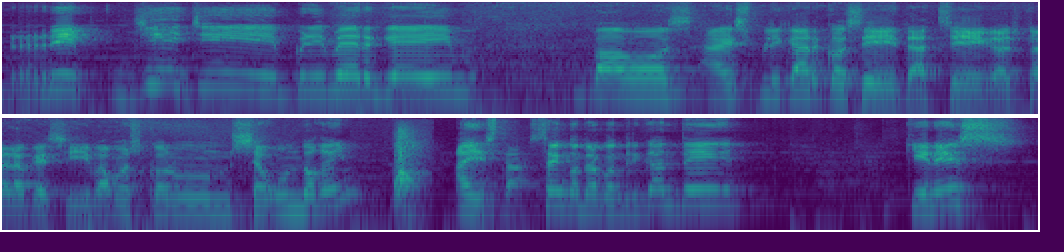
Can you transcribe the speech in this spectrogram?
RIP. GG, primer game. Vamos a explicar cositas, chicos. Claro que sí. Vamos con un segundo game. Ahí está. Se ha encontrado contrincante. ¿Quién es?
